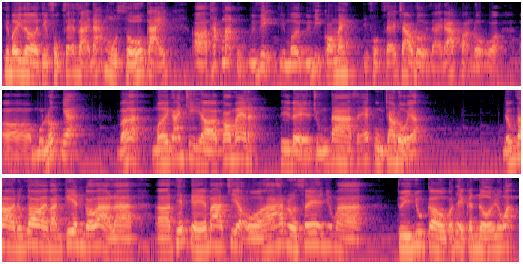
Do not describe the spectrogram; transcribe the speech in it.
Thì bây giờ thì Phục sẽ giải đáp một số cái à, thắc mắc của quý vị. Thì mời quý vị comment. Thì Phục sẽ trao đổi giải đáp khoảng độ uh, một lúc nhé Vâng ạ. Mời các anh chị uh, comment ạ. Thì để chúng ta sẽ cùng trao đổi ạ đúng rồi đúng rồi bạn kiên có bảo là à, thiết kế 3 triệu HRC nhưng mà tùy nhu cầu có thể cân đối đúng không ạ?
